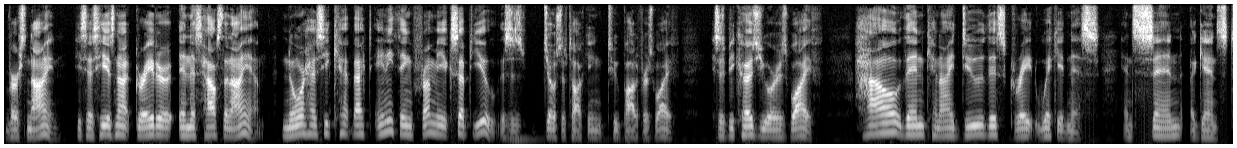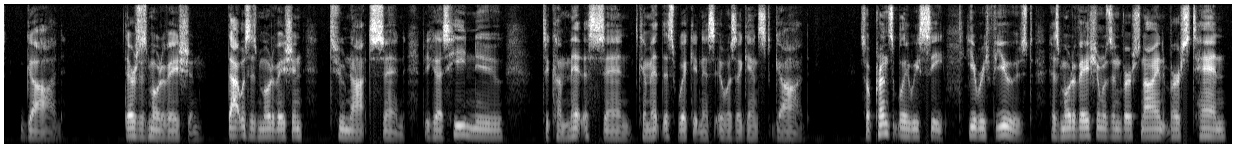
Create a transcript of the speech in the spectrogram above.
Verse 9, he says, He is not greater in this house than I am, nor has he kept back anything from me except you. This is Joseph talking to Potiphar's wife. He says, Because you are his wife. How then can I do this great wickedness and sin against God? There's his motivation. That was his motivation to not sin, because he knew to commit a sin, commit this wickedness, it was against God. So, principally, we see he refused. His motivation was in verse 9. Verse 10,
